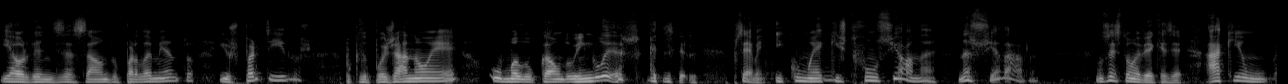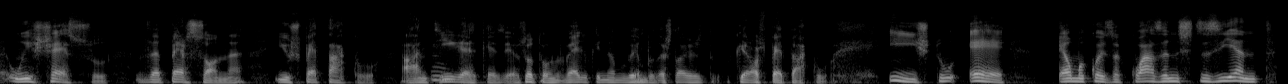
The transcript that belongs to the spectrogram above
e a organização do Parlamento e os partidos, porque depois já não é o malucão do inglês. Quer dizer, percebem? E como é que isto funciona na sociedade? Não sei se estão a ver, quer dizer, há aqui um, um excesso da persona e o espetáculo. A antiga, quer dizer, eu sou tão velho que ainda me lembro das histórias do que era o espetáculo. E isto é, é uma coisa quase anestesiante.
